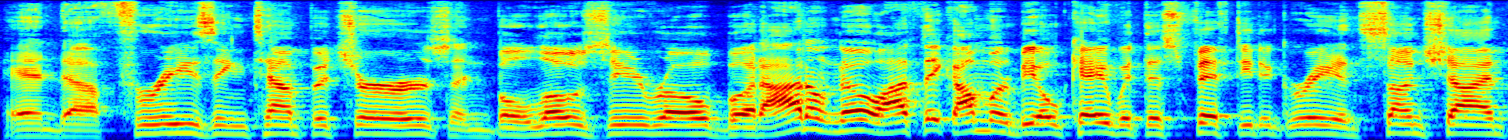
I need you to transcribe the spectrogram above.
and uh, freezing temperatures and below zero, but I don't know. I think I'm going to be okay with this 50 degree and sunshine.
